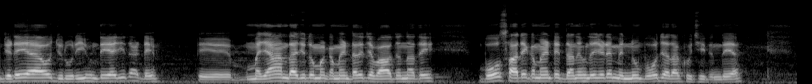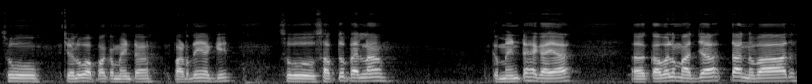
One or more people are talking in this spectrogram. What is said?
ਜਿਹੜੇ ਆ, ਉਹ ਜ਼ਰੂਰੀ ਹੁੰਦੇ ਆ ਜੀ ਤੁਹਾਡੇ। ਤੇ ਮਜ਼ਾ ਆਉਂਦਾ ਜਦੋਂ ਮੈਂ ਕਮੈਂਟਾਂ ਦੇ ਜਵਾਬ ਦਿੰਦਾ ਤੇ ਬਹੁਤ ਸਾਰੇ ਕਮੈਂਟ ਇਦਾਂ ਦੇ ਹੁੰਦੇ ਜਿਹੜੇ ਮੈਨੂੰ ਬਹੁਤ ਜ਼ਿਆਦਾ ਖੁਸ਼ੀ ਦਿੰਦੇ ਆ। ਸੋ ਚਲੋ ਆਪਾਂ ਕਮੈਂਟਾਂ ਪੜ੍ਹਦੇ ਆ ਅੱਗੇ। ਸੋ ਸਭ ਤੋਂ ਪਹਿਲਾਂ ਕਮੈਂਟ ਹੈਗਾ ਆ ਕਵਲ ਮਾਝਾ, ਧੰਨਵਾਦ।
